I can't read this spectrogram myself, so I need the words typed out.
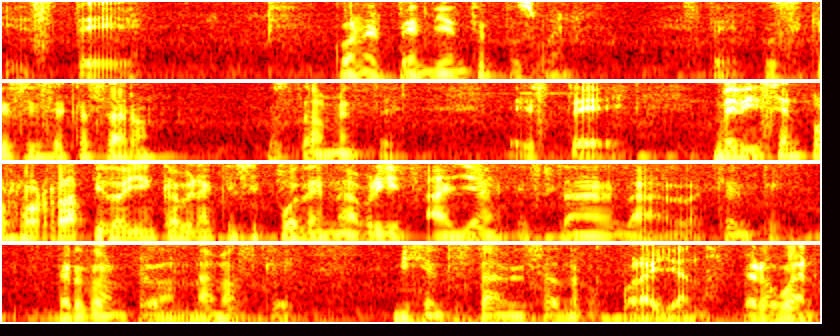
este, con el pendiente, pues bueno, este, pues que sí se casaron, justamente. Este, me dicen por favor rápido ahí en cabina que si pueden abrir allá está la, gente. Perdón, perdón, nada más que mi gente está pensando que por ahí anda. Pero bueno,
